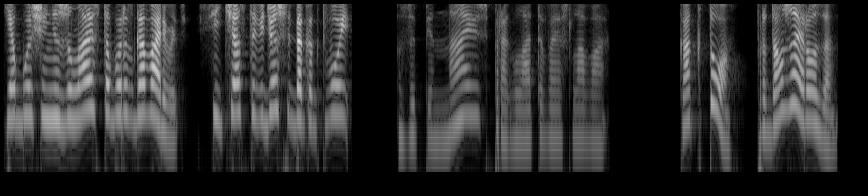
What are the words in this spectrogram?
Я больше не желаю с тобой разговаривать. Сейчас ты ведешь себя как твой... Запинаюсь, проглатывая слова. Как кто? Продолжай, Роза.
